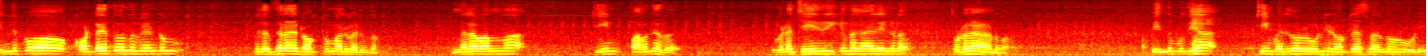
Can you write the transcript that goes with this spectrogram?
ഇന്നിപ്പോ കോട്ടയത്ത് നിന്ന് വീണ്ടും വിദഗ്ധരായ ഡോക്ടർമാർ വരുന്നുണ്ട്. ഇന്നലെ വന്ന ടീം പറഞ്ഞത് ഇവിടെ ചെയ്തിരിക്കുന്ന കാര്യങ്ങൾ തുടരാനാണ് പറഞ്ഞത്. അപ്പോൾ ഇന്ന് പുതിയ ടീം വരുന്നതോടുകൂടി ഡോക്ടേഴ്സ് വരുന്നതോടുകൂടി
